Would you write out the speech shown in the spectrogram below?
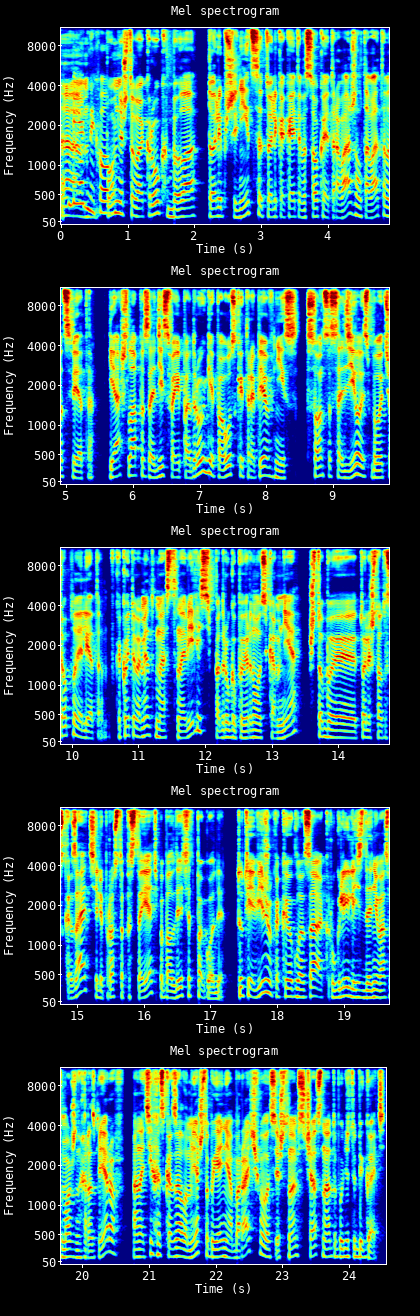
Бедный холм. Помню, что вокруг была то ли пшеница, то ли какая-то высокая трава желтоватого цвета. Я шла позади своей подруги по узкой тропе вниз. Солнце садилось, было теплое лето. В какой-то момент мы остановились, подруга повернулась ко мне, чтобы то ли что-то сказать, или просто постоять, побалдеть от погоды. Тут я вижу, как ее глаза округлились до невозможных размеров. Она тихо сказала мне, чтобы я не оборачивалась, и что нам сейчас надо будет убегать.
